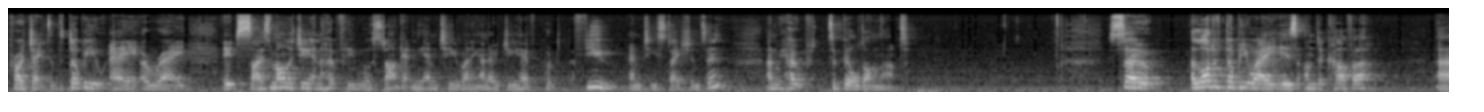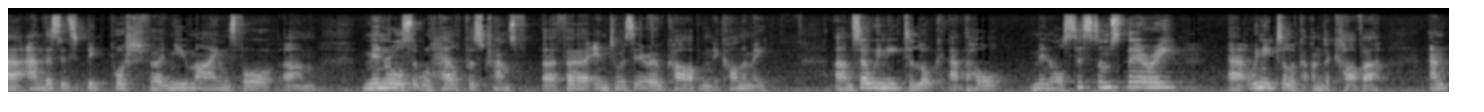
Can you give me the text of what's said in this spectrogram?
project at the WA Array. It's seismology and hopefully we'll start getting the MT running. I know G have put a few MT stations in and we hope to build on that. So a lot of WA is undercover uh, and there's this big push for new mines, for um, minerals that will help us transfer into a zero carbon economy. Um, so we need to look at the whole mineral systems theory. Uh, we need to look undercover. And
